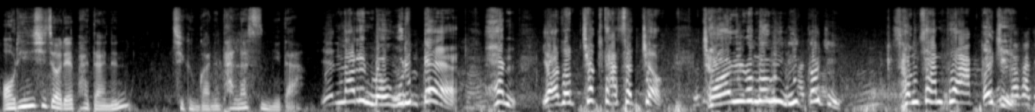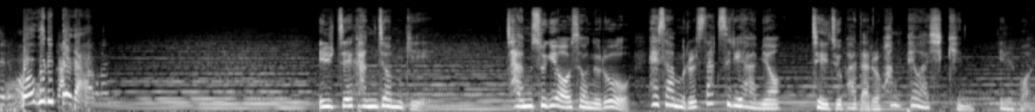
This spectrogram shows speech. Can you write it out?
어린 시절의 바다는 지금과는 달랐습니다. 옛날엔 먹으리 빼한 여덟 척 다섯 척 절로 놈이 니 거지 성산포 앞거지 먹으리 빼가 일제 강점기 잠수기 어선으로 해산물을 싹쓸이하며 제주 바다를 황폐화시킨 일본.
